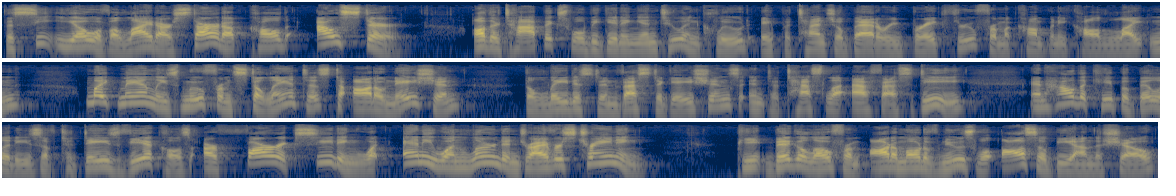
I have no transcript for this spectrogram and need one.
the CEO of a LiDAR startup called Ouster. Other topics we'll be getting into include a potential battery breakthrough from a company called Lyten, Mike Manley's move from Stellantis to AutoNation, the latest investigations into Tesla FSD, and how the capabilities of today's vehicles are far exceeding what anyone learned in driver's training. Pete Bigelow from Automotive News will also be on the show,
